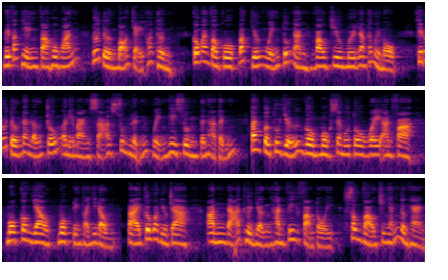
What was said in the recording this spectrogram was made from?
Bị phát hiện và hô hoáng, đối tượng bỏ chạy thoát thân. Công an vào cuộc bắt giữ Nguyễn Tuấn Anh vào chiều 15 tháng 11 khi đối tượng đang lẫn trốn ở địa bàn xã Xuân Lĩnh, huyện Nghi Xuân, tỉnh Hà Tĩnh. Tăng vật thu giữ gồm một xe mô tô Way Alpha, một con dao, một điện thoại di động. Tại cơ quan điều tra, anh đã thừa nhận hành vi phạm tội, xông vào chi nhánh ngân hàng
